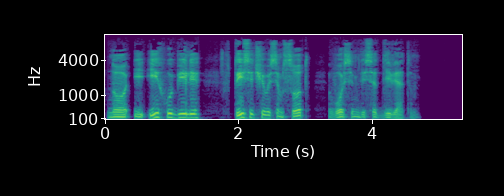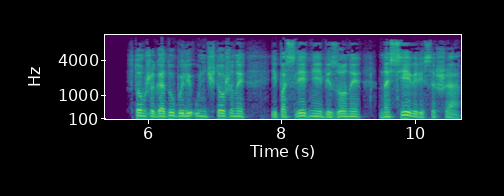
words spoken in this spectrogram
но и их убили в 1889. В том же году были уничтожены и последние бизоны на севере США.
